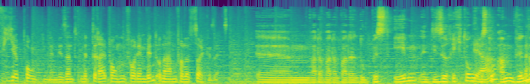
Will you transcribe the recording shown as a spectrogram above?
vier Punkten, denn wir sind mit drei Punkten vor dem Wind und haben volles Zeug gesetzt. Ähm, warte, warte, warte. Du bist eben in diese Richtung, Ja. bist du am Wind? Das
